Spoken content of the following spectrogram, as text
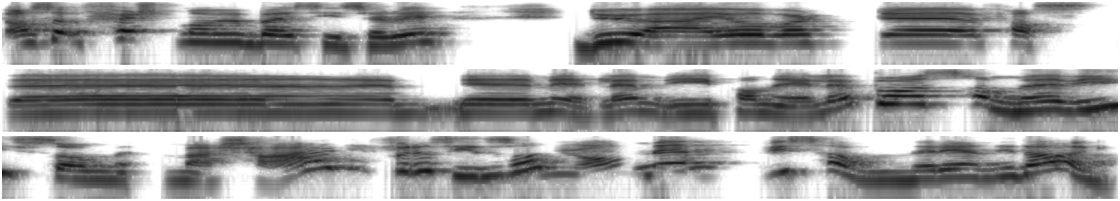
altså, først må vi bare si, Sølvi, du er jo vårt uh, faste uh, medlem i panelet på samme vis som meg sjæl, for å si det sånn. Ja. Men vi savner en i dag.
